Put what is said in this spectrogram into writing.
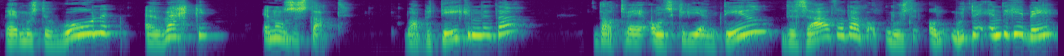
wij moesten wonen en werken in onze stad. Wat betekende dat? Dat wij ons cliënteel de zaterdag moesten ontmoeten in de GB.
